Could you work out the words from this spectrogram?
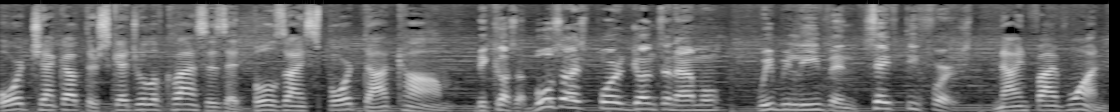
or check out their schedule of classes at bullseyesport.com. Because at Bullseye Sport Guns and Ammo, we believe in safety first. 951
